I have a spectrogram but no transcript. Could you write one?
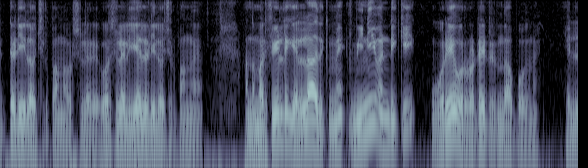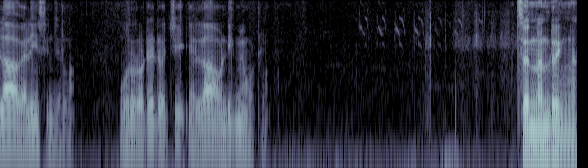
எட்டு அடியில் வச்சுருப்பாங்க ஒரு சிலர். ஒரு சிலர் ஏழு அடியில் வச்சுருப்பாங்க. அந்த மாதிரி ஃபீல்டுக்கு எல்லா இதுக்குமே மினி வண்டிக்கு ஒரே ஒரு ரொட்டேட்டர் இருந்தால் போதுண்ணே எல்லா வேலையும் செஞ்சிடலாம். ஒரு ரொட்டேட்டர் வச்சு எல்லா வண்டிக்குமே ஓட்டலாம். சரி நன்றிங்கண்ணா.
